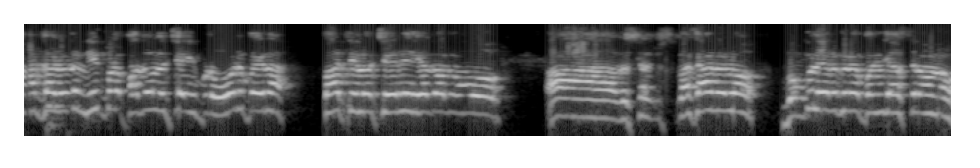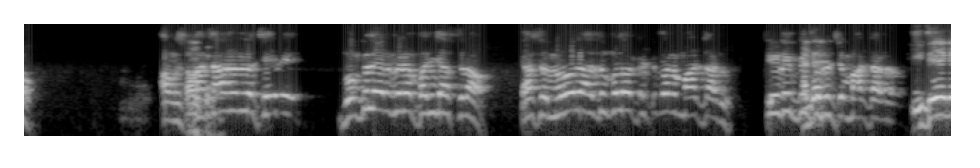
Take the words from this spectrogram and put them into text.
మాట్లాడుంటే నీకు కూడా పదవులు వచ్చాయి ఇప్పుడు ఓడిపోయిన పార్టీలో చేరి ఏదో నువ్వు ఆ శ్మ- శ్మశానంలో బొగ్గులు ఎరుకునే పని చేస్తున్నావు నువ్వు. శ్మశానంలో చేరి బొగ్గులు ఎరుకునే పని చేస్తున్నావు. కాస్త నోరు అదుపులో పెట్టుకొని మాట్లాడు. టీడీపీ గురించి మాట్లాడు. ఇదే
